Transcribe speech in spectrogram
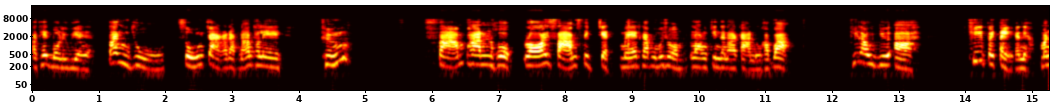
ประเทศโบลิเวียเนี่ยตั้งอยู่สูงจากระดับน้ำทะเลถึง 3,637 เมตรครับคุณผู้ชม ลองจินตนาการดูครับว่า ที่เรายืนอ่าที่ไปเตะกันเนี่ย มัน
